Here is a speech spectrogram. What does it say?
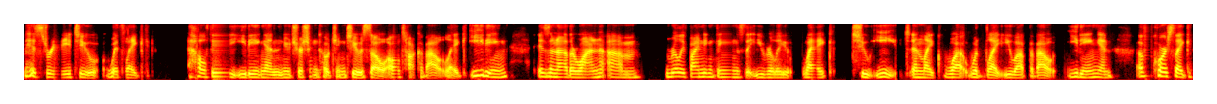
history too with like healthy eating and nutrition coaching too. So I'll talk about like eating is another one. Um, really finding things that you really like to eat and like what would light you up about eating and of course like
